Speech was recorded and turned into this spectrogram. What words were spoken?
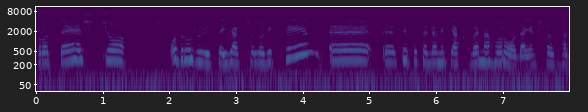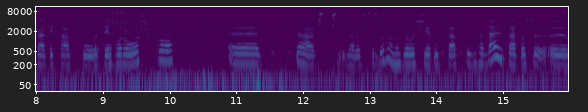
про те, що одружуються як чоловіки, е, е, типу це для них як винагорода, якщо згадати казку Ти Горошко. Е, так, зараз подумаю, можливо, ще якусь казку згадаю. Так, ось е,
